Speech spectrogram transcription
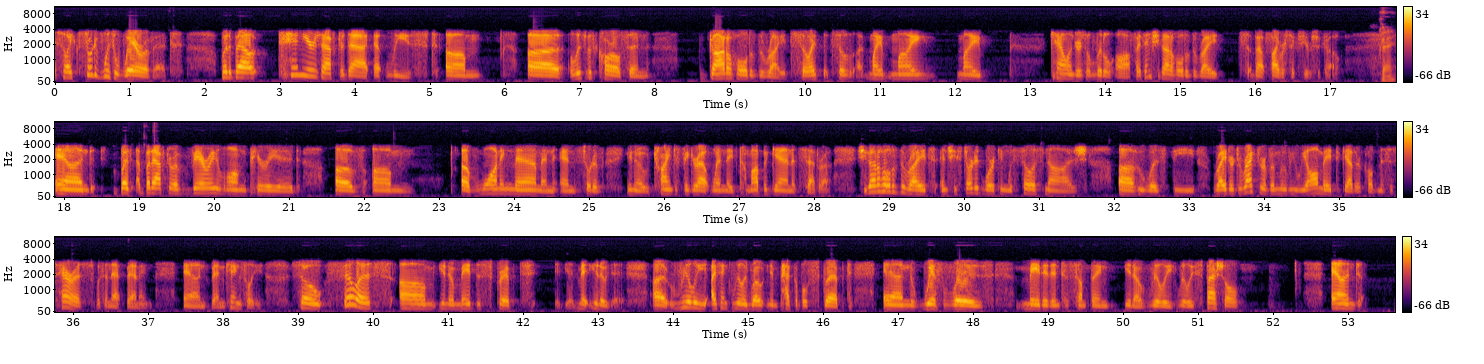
So I sort of was aware of it, but about ten years after that, at least, um, uh, Elizabeth Karlsen got a hold of the rights. So I so my my my calendar's a little off. I think she got a hold of the rights about 5 or 6 years ago. Okay. And but but after a very long period of um of wanting them and and sort of you know trying to figure out when they'd come up again, etc. She got a hold of the rights and she started working with Phyllis Nagy, uh, who was the writer director of a movie we all made together called Mrs. Harris with Annette Bening and Ben Kingsley. So Phyllis, um, you know, made the script. You know, uh, really, I think, really wrote an impeccable script, and with Liz, made it into something you know really, really special. And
